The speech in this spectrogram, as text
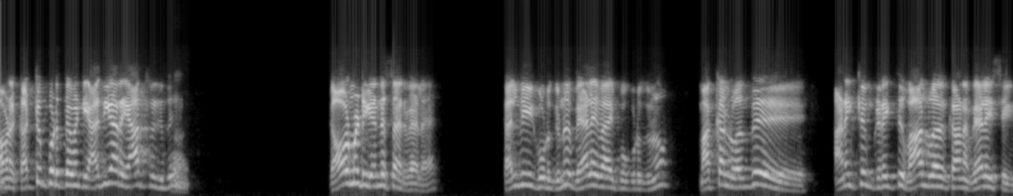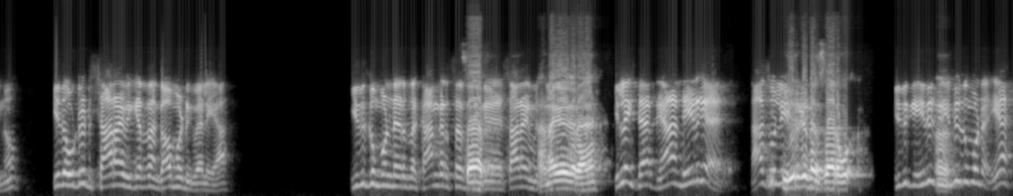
அவனை கட்டுப்படுத்த வேண்டிய அதிகாரம் யாருக்கு இருக்குது. கவர்மெண்ட்டுக்கு என்ன சார் வேலை? கல்வி கொடுக்கணும் வேலை வாய்ப்பு கொடுக்கணும். மக்கள் வந்து அனைத்தும் கிடைத்து வாழ்வதற்கான வேலை செய்யணும். இதை விட்டுட்டு சாராயம் விற்கிறது தான் கவர்மெண்ட்டுக்கு வேலையா? இதுக்கு முன்ன இருந்த காங்கிரஸ் சாராயம் இல்லைங்க சார் நான் இருங்க நான் சொல்லி இருக்கட்டும் சார் இதுக்கு இதுக்கு. இதுக்கு முன்ன ஏன்.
